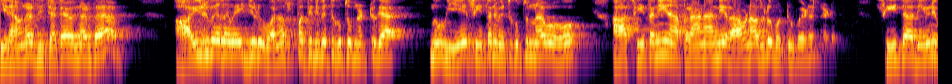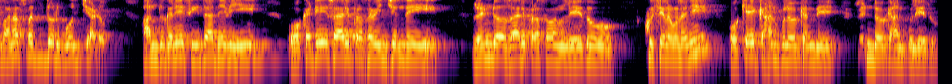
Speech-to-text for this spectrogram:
ఈయన ఏమన్నాడు జట ఉన్నాడుతా? ఆయుర్వేద వైద్యుడు వనస్పతిని వెతుకుతున్నట్టుగా నువ్వు ఏ సీతను వెతుకుతున్నావో ఆ సీతని నా ప్రాణాన్ని రావణాసుడు పట్టుకుపోయాడు అన్నాడు. సీతాదేవిని వనస్పతితో పోల్చాడు. అందుకనే సీతాదేవి ఒకటేసారి ప్రసవించింది రెండోసారి ప్రసవం లేదు కుశలములని ఒకే కాన్పులో కంది రెండో కాన్పు లేదు.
